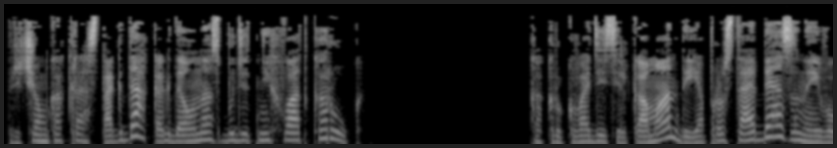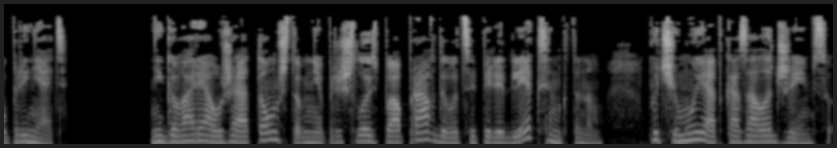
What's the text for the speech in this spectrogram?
Причем как раз тогда, когда у нас будет нехватка рук. Как руководитель команды я просто обязана его принять. Не говоря уже о том, что мне пришлось бы оправдываться перед Лексингтоном, почему я отказала Джеймсу.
